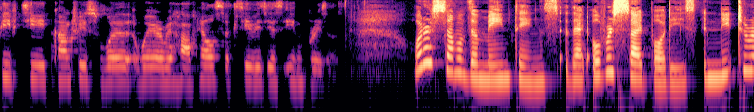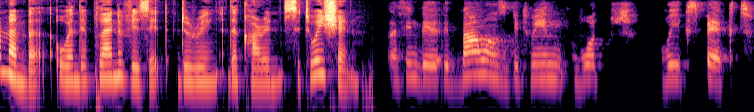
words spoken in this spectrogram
50 countries where, where we have health activities in prisons. What are some of the main things that oversight bodies need to remember when they plan a visit during the current situation? I think the, the balance between what we expect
